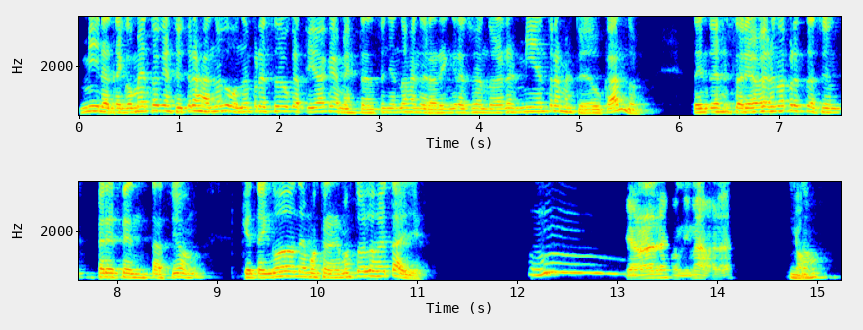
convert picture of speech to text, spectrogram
Mira, te comento que estoy trabajando con una empresa educativa que me está enseñando a generar ingresos en dólares mientras me estoy educando. ¿Te interesaría ver una presentación, presentación que tengo donde mostraremos todos los detalles? Mm, Yo no le respondí más, ¿verdad? No, no,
